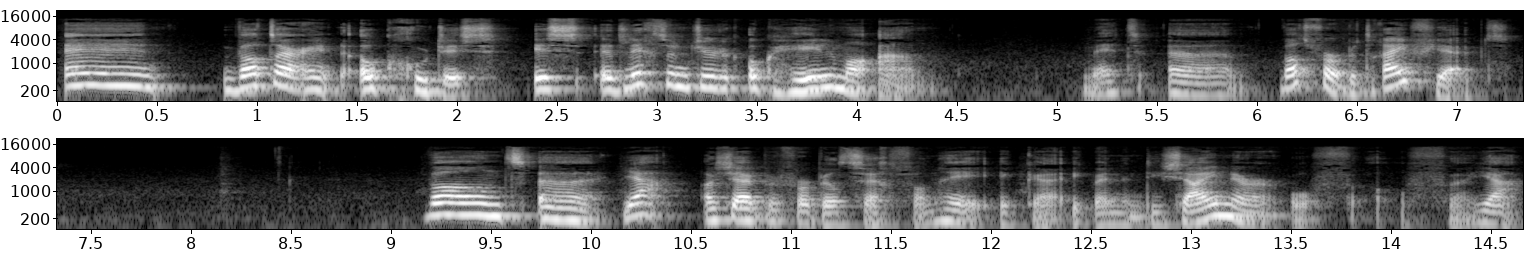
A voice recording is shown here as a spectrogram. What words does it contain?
En wat daarin ook goed is, is het ligt er natuurlijk ook helemaal aan. Met uh, wat voor bedrijf je hebt. Want uh, ja, als jij bijvoorbeeld zegt van hé, hey, ik, uh, ik ben een designer of, of ja,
